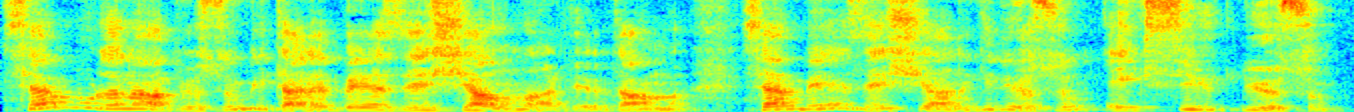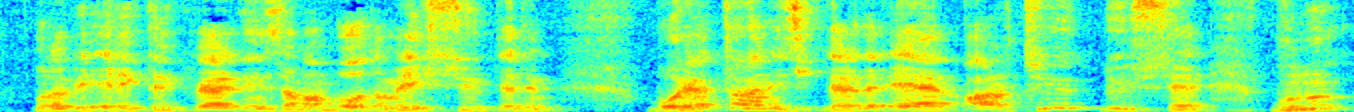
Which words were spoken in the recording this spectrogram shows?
Sen burada ne yapıyorsun? Bir tane beyaz eşyan var diyelim tamam mı? Sen beyaz eşyanı gidiyorsun eksi yüklüyorsun. Buna bir elektrik verdiğin zaman bu adama eksi yükledin. Boya tanecikleri de eğer artı yüklüyse bunu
